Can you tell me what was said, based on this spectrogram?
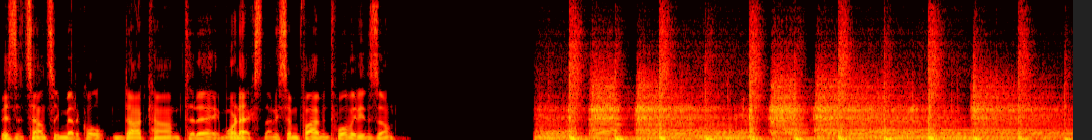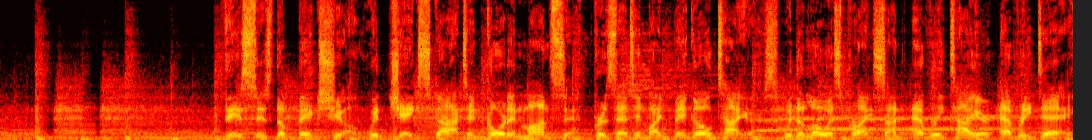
Visit soundsleepmedical.com today. More next, 97.5 and 1280 The Zone. This is The Big Show with Jake Scott and Gordon Monson, presented by Big O Tires, with the lowest price on every tire every day,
